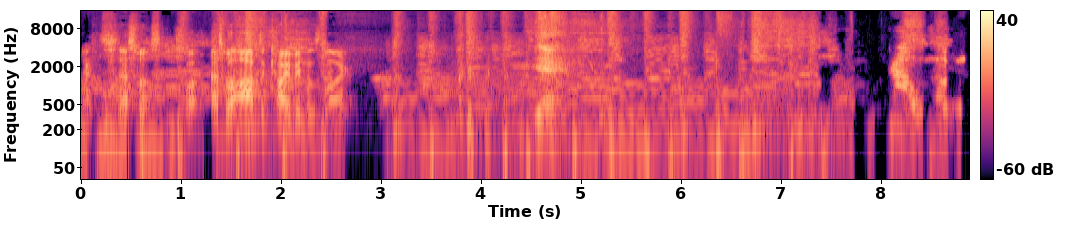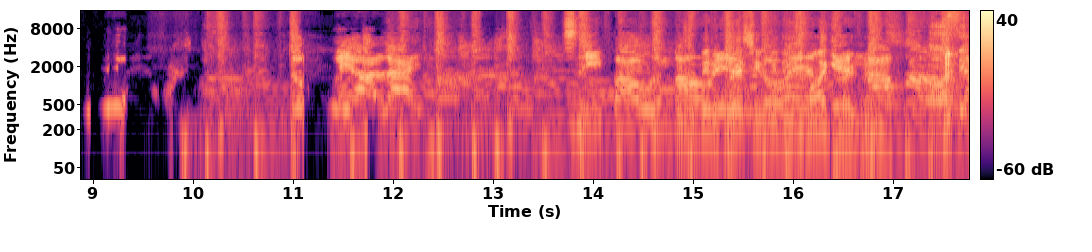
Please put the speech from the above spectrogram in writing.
That's that's what, what that's what after COVID looks like. Yeah. way I like. Sleep all the He's a bit aggressive with his mic movements. Oh, I think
